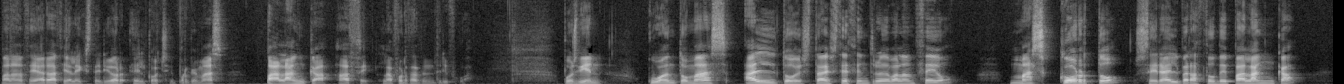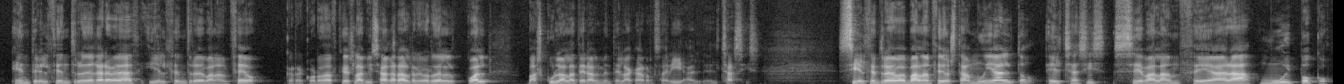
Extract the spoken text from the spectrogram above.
balancear hacia el exterior el coche, porque más palanca hace la fuerza centrífuga. Pues bien, Cuanto más alto está este centro de balanceo, más corto será el brazo de palanca entre el centro de gravedad y el centro de balanceo, que recordad que es la bisagra alrededor del cual bascula lateralmente la carrocería, el, chasis. Si el centro de balanceo está muy alto, el chasis se balanceará muy poco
